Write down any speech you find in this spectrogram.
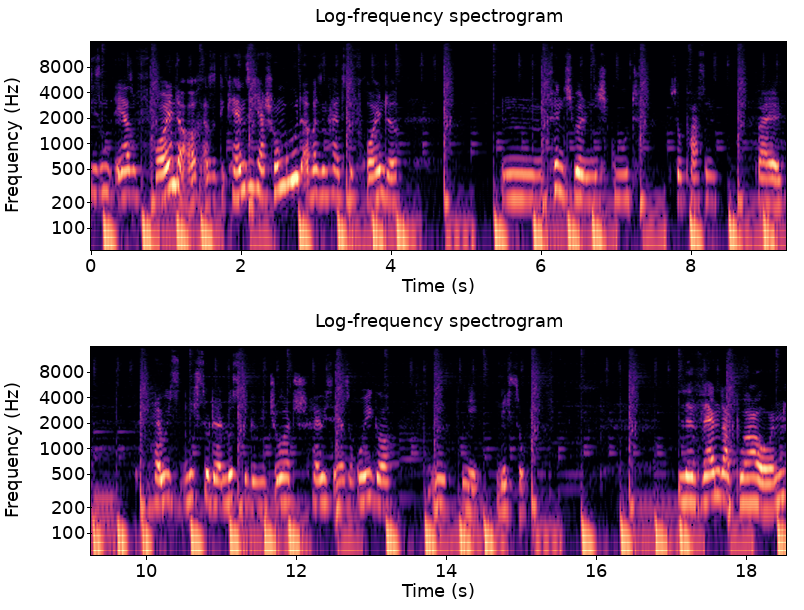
die sind eher so Freunde auch. Also die kennen sich ja schon gut, aber sind halt so Freunde. Hm, Finde ich würde nicht gut so passen. Weil Harry ist nicht so der Lustige wie George. Harry ist eher so ruhiger. Hm, nee, nicht so. Lavender Brown.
